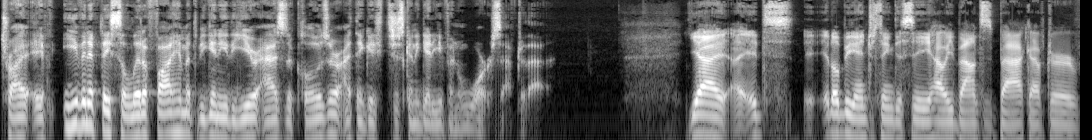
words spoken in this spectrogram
try if even if they solidify him at the beginning of the year as the closer, I think it's just going to get even worse after that. Yeah, it's it'll be interesting to see how he bounces back after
